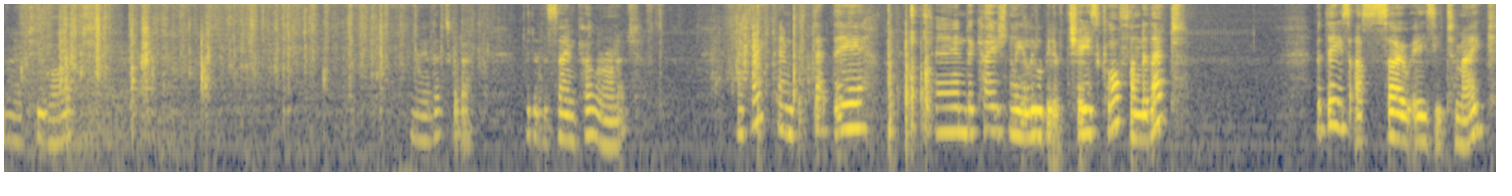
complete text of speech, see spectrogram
No, too. Yeah, that's got a bit of the same colour on it. Okay, and that there and occasionally a little bit of cheesecloth under that. But these are so easy to make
